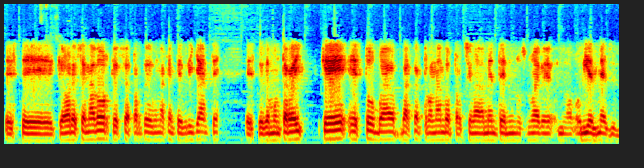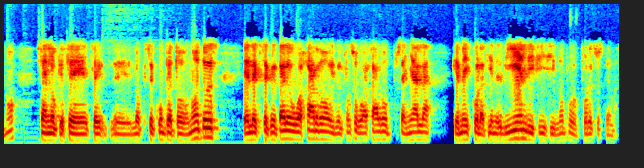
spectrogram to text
este, que ahora es senador, que es aparte de un agente brillante este, de Monterrey, que esto va, va a estar tronando aproximadamente en unos nueve o diez meses, ¿no? O sea, en lo que se, lo que se cumple todo, ¿no? Entonces, el exsecretario Guajardo y Delfonso Guajardo señala que México la tiene bien difícil, ¿no? Por, por esos temas.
